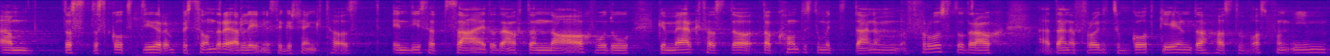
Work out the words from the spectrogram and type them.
ähm, dass, dass Gott dir besondere Erlebnisse geschenkt hast, in dieser Zeit oder auch danach, wo du gemerkt hast, da, da konntest du mit deinem Frust oder auch äh, deiner Freude zu Gott gehen, da hast du was von ihm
